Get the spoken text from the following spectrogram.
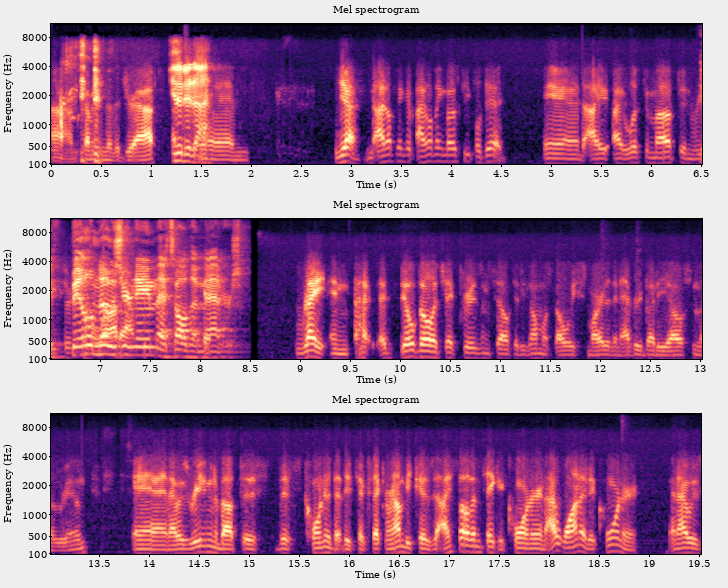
um, coming into the draft. Neither did I. And yeah, I don't think I don't think most people did. And I, I looked him up and researched. If Bill him a lot knows your name, that's all that matters. Right, and uh, Bill Belichick proves himself that he's almost always smarter than everybody else in the room. And I was reading about this this corner that they took second round because I saw them take a corner, and I wanted a corner, and I was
